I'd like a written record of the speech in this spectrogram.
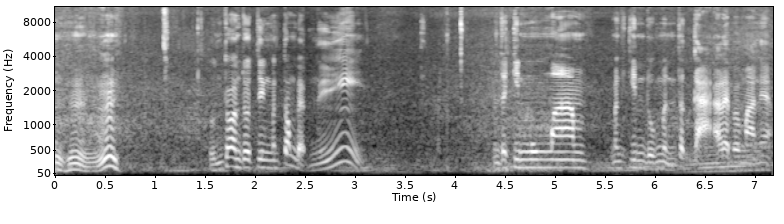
อือหือสุนทรตัวจริงมันต้องแบบนี้ มันจะกินมุมมาม มันกินดูเหมือนตะกะอะไรประมาณเนี้ย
